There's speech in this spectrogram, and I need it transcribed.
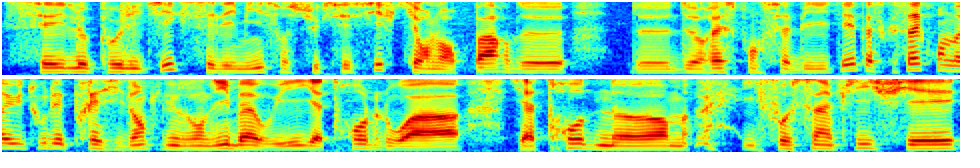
c'est le politique, c'est les ministres successifs qui ont leur part de, de, responsabilité. Parce que c'est vrai qu'on a eu tous les présidents qui nous ont dit bah oui, il y a trop de lois, il y a trop de normes, il faut simplifier.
